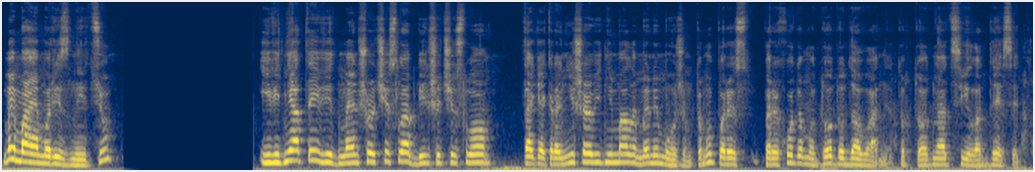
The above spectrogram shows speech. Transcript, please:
Ми маємо різницю. І відняти від меншого числа більше число, так як раніше віднімали, ми не можемо. Тому переходимо до додавання. Тобто 1,10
